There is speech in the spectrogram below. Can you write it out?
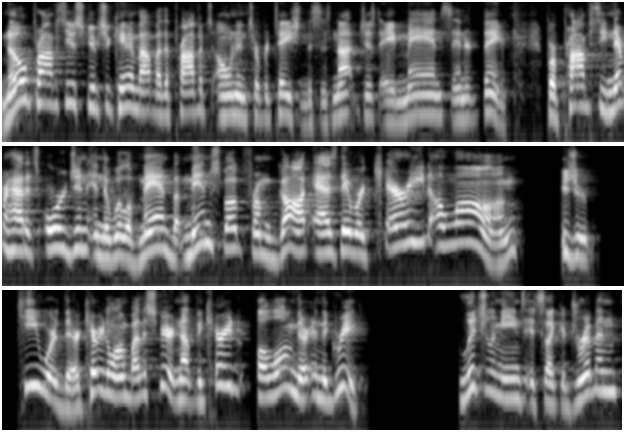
no prophecy of Scripture came about by the prophet's own interpretation. This is not just a man centered thing. For prophecy never had its origin in the will of man, but men spoke from God as they were carried along. Is your key word there, carried along by the Spirit. Now, the carried along there in the Greek literally means it's like a driven,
